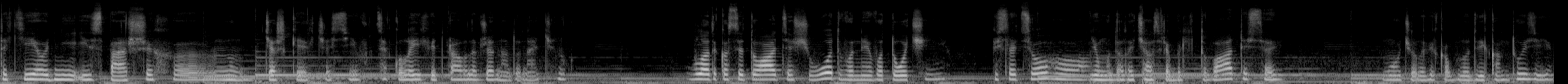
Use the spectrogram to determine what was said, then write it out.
Такі одні із перших е, ну, тяжких часів. Це коли їх відправили вже на Донеччину. Була така ситуація, що от вони в оточенні. Після цього йому дали час реабілітуватися. У мого чоловіка було дві контузії.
